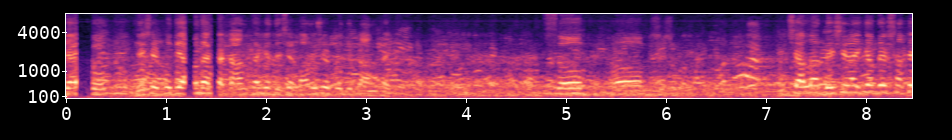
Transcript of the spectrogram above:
যাই হোক দেশের প্রতি আমাদের একটা টান থাকে দেশের মানুষের প্রতি টান থাকে। সো ইনশাল্লাহ দেশি নায়িকাদের সাথে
